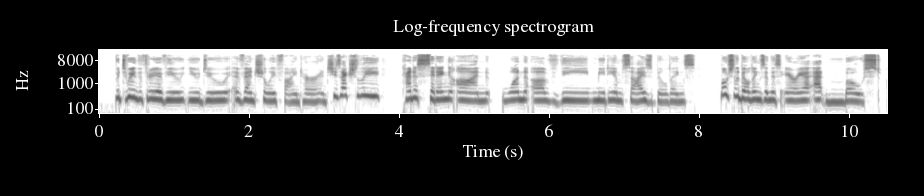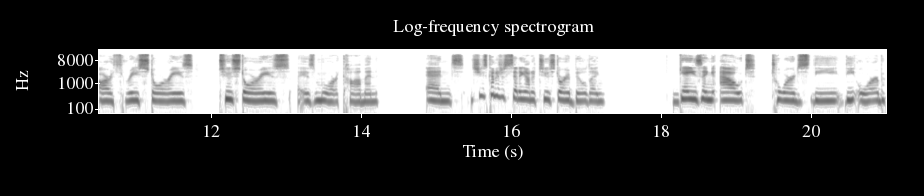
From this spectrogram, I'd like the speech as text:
Between the three of you, you do eventually find her, and she's actually kind of sitting on one of the medium sized buildings. Most of the buildings in this area, at most, are three stories. Two stories is more common. And she's kind of just sitting on a two story building, gazing out towards the, the orb.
